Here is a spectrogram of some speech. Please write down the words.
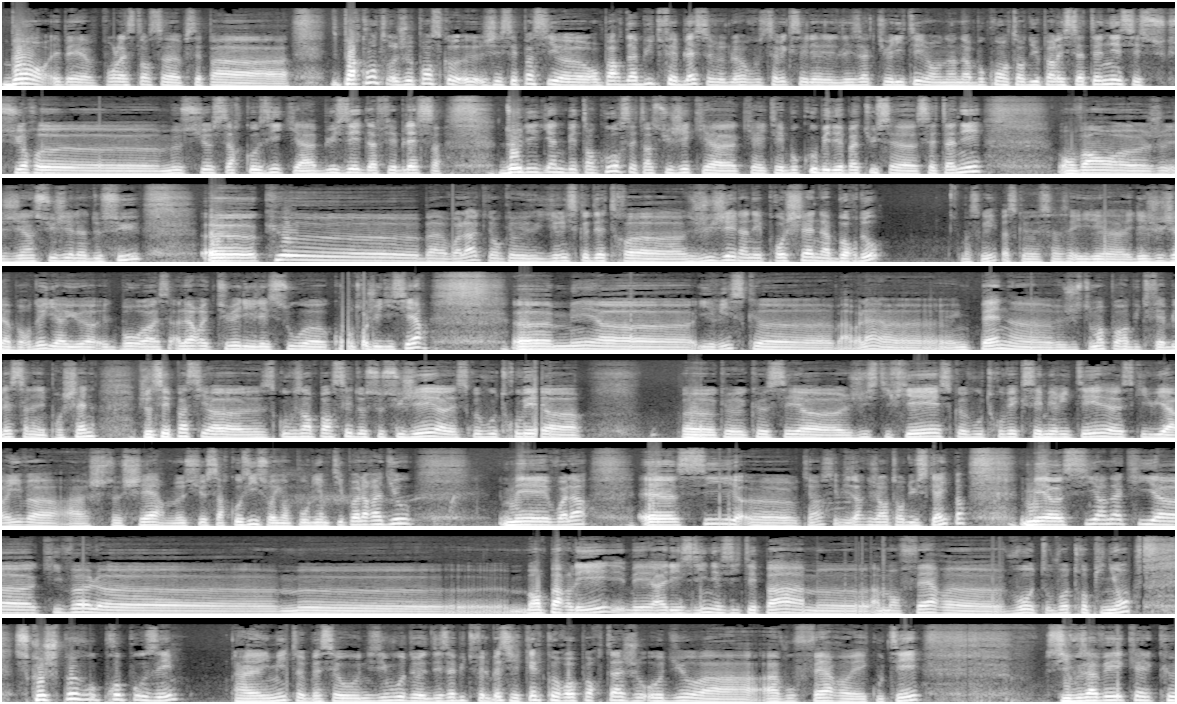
Bon, eh bien, pour l'instant, c'est pas. Par contre, je pense que euh, je sais pas si euh, on parle d'abus de faiblesse. Vous savez que c'est les, actualités. On en a beaucoup entendu parler cette année. C'est sur euh, Monsieur Sarkozy qui a abusé de la faiblesse de Liliane Bettencourt. C'est un sujet qui a, qui a été beaucoup débattu ce- cette année. On va, euh, j'ai un sujet là-dessus. Euh, que, bah voilà, donc euh, il risque d'être jugé l'année prochaine à Bordeaux. Parce que oui, parce que ça, il, est, euh, il est jugé à Bordeaux. Il y a eu euh, bon à l'heure actuelle, il est sous euh, contrôle judiciaire, Euh, mais euh, il risque, euh, bah voilà, une peine justement pour abus de faiblesse l'année prochaine. Je ne sais pas si ce que vous en pensez de ce sujet. Est-ce que vous trouvez que, que c'est justifié? Est-ce que vous trouvez que c'est mérité? Ce qui lui arrive à, à ce cher Monsieur Sarkozy? Soyons polis un petit peu à la radio. Mais voilà, euh, si euh, tiens, c'est bizarre que j'ai entendu Skype. Mais euh, s'il y en a qui euh, qui veulent euh, me m'en parler, mais allez-y, n'hésitez pas à me à m'en faire euh, votre votre opinion. Ce que je peux vous proposer. À la limite, ben, c'est au niveau de- des abus de faiblesse. J'ai quelques reportages audio à, à vous faire écouter. Si vous avez quelques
